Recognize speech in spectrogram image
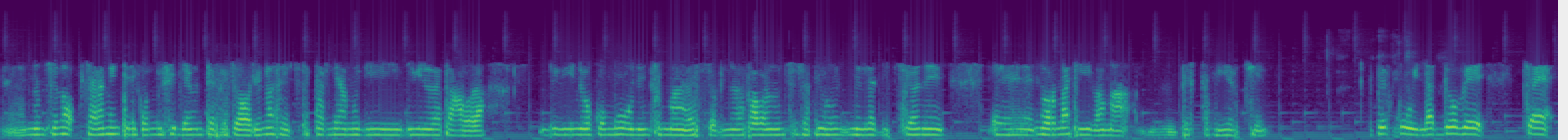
eh, non sono chiaramente riconducibili a un territorio, no? se, se, parliamo di, di, vino da tavola, di vino comune, insomma adesso vino da tavola non si sa più nell'addizione eh, normativa, ma mh, per capirci. Per cui laddove c'è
